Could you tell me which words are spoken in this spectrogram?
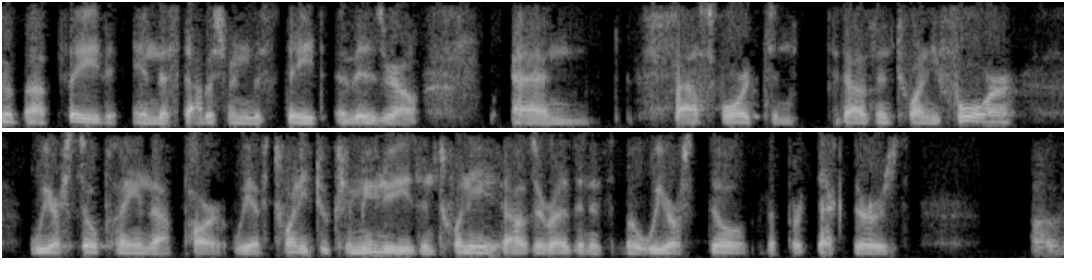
uh, played in the establishment of the state of Israel. And fast forward to 2024 we are still playing that part. We have 22 communities and 28,000 residents, but we are still the protectors of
